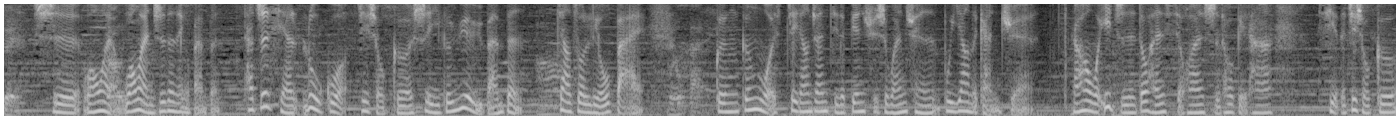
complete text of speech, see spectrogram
对，是王婉王婉之的那个版本。他之前录过这首歌，是一个粤语版本。叫做留白，留白跟跟我这张专辑的编曲是完全不一样的感觉。然后我一直都很喜欢石头给他写的这首歌，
